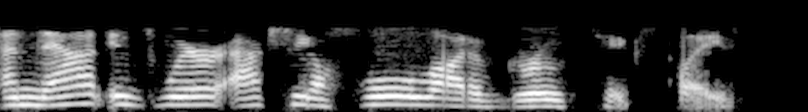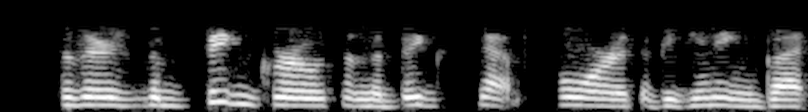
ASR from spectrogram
And that is where actually a whole lot of growth takes place. So there's the big growth and the big step four at the beginning, but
